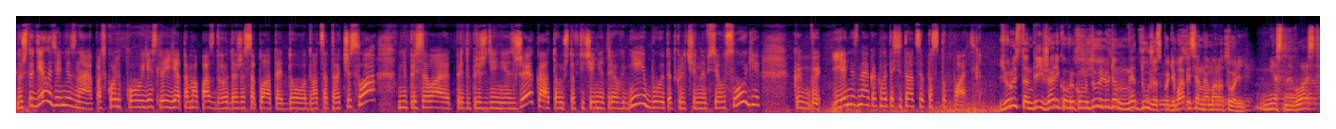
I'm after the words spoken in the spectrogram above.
Но что делать, я не знаю, поскольку если я там опаздываю даже с оплатой до 20 числа, мне присылают предупреждение из ЖЭКа о том, что в течение трех дней будут отключены все услуги, как бы, и я не знаю, как в этой ситуации поступать. Юрист Андрій Жаріков рекомендує людям не дуже сподіватися на мораторій. местная власть,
